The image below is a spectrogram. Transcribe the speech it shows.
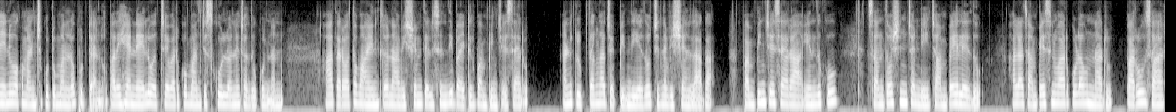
నేను ఒక మంచి కుటుంబంలో పుట్టాను. పదిహేనేళ్ళు వచ్చే వరకు మంచి స్కూల్లోనే చదువుకున్నాను. ఆ తర్వాత మా ఇంట్లో నా విషయం తెలిసింది బయటకు పంపించేశారు అని క్లుప్తంగా చెప్పింది ఏదో చిన్న విషయంలాగా. పంపించేశారా? ఎందుకు? సంతోషించండి చంపేయలేదు. అలా చంపేసిన వారు కూడా ఉన్నారు. పరువు సార్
